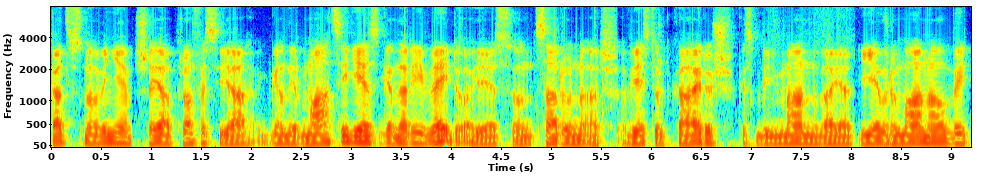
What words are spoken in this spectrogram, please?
katrs no viņiem šajā profesijā gan ir mācījies, gan arī veidojies. Un saruna ar Viesturu Kairušu, kas bija man vai ar Ievu Romānovu, bija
